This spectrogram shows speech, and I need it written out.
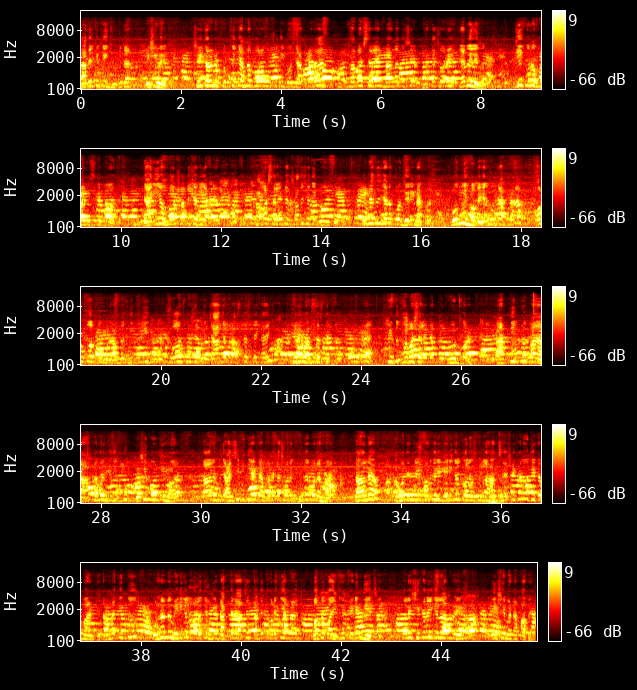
তাদের ক্ষেত্রে এই ঝুঁকিটা বেশি হয়ে যায়। সেই কারণে প্রত্যেকে আমরা পরামর্শ দিব যে আপনারা খাবার স্যালাড বাংলাদেশের ঢাকা শহরে অ্যাভেলেবেল যে কোনো ফার্মেসিতে পাওয়া যায়। ডায়রিয়া হওয়ার সাথে সাথে খাবার স্যালাডের সাথে সাথে গ্রহণ করবেন এটাতে যেন কোনো দেরি না করেন বমি হবে। এর মধ্যে আপনারা অল্প অল্প করে আমরা যদি বলি, সহজ ভাষা বলি, চা যেমন আস্তে আস্তে খাই, সেরকম আস্তে আস্তে খাই। হ্যাঁ? কিন্তু খাবার স্যালাড আপনারা গ্রহণ করেন। আর তীব্র আপনাদের যদি খুব বেশি বমি হয়, তাহলে যদি আইসিডিডিআরকে আপনাদের কাছে অনেক দূরে মনে হয় তাহলে আমাদের যে সরকারি মেডিকেল কলেজগুলো আছে, সেখানেও যেতে পারেন কিন্তু। আমরা কিন্তু অন্যান্য মেডিকেল কলেজের যে ডাক্তাররা আছেন, তাদেরকে অনেকেই আমরা গত কয়েকদিনের ট্রেনিং দিয়েছি। ফলে সেখানে গেলেও আপনারা এই সেবাটা পাবেন।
